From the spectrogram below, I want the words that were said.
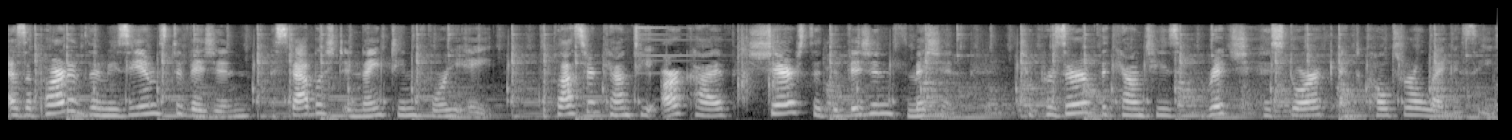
As a part of the Museums Division, established in 1948, the Placer County Archive shares the division's mission to preserve the county's rich historic and cultural legacy.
